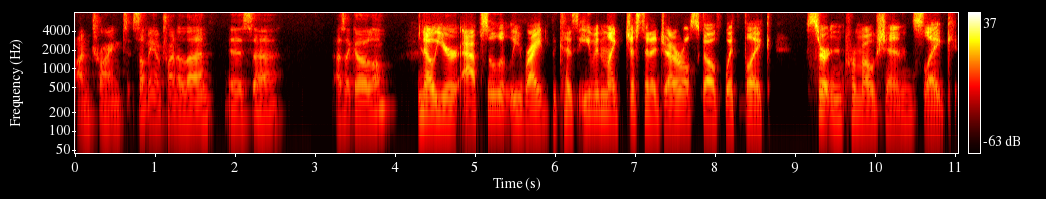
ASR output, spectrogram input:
I'm trying to something I'm trying to learn is uh, as I go along. no you're absolutely right because even like just in a general scope with like certain promotions like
